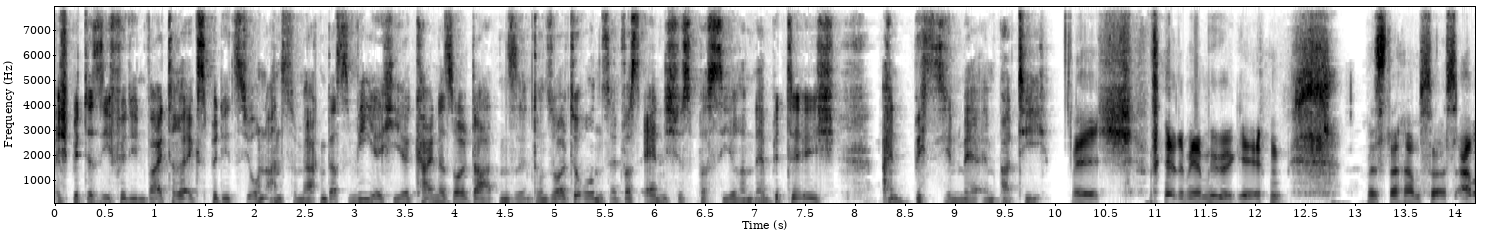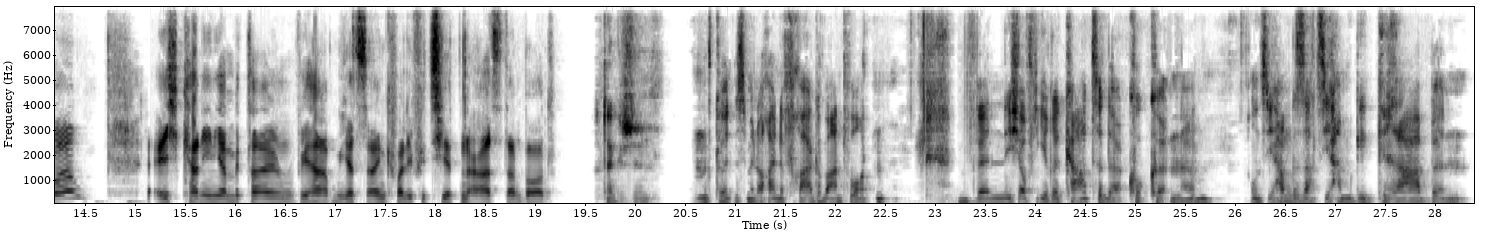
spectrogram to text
Ich bitte Sie für die weitere Expedition anzumerken, dass wir hier keine Soldaten sind. Und sollte uns etwas Ähnliches passieren, erbitte ich ein bisschen mehr Empathie. Ich werde mir Mühe geben, Mr. Hamsers. Aber ich kann Ihnen ja mitteilen, wir haben jetzt einen qualifizierten Arzt an Bord. Dankeschön. Könnten Sie mir noch eine Frage beantworten? Wenn ich auf Ihre Karte da gucke, ne? Und Sie haben gesagt, Sie haben gegraben.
